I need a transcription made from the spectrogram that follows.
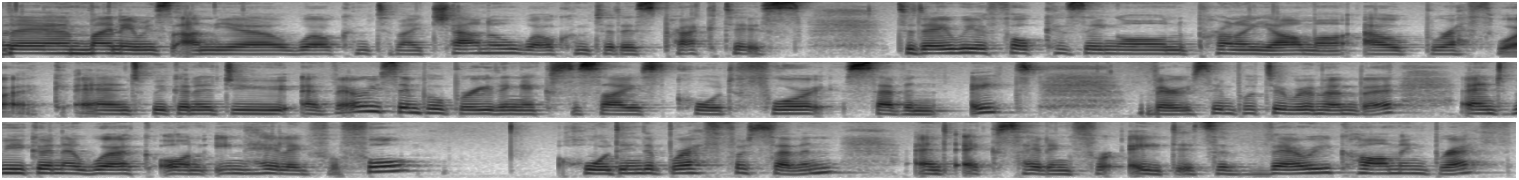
there, my name is Anja. Welcome to my channel. Welcome to this practice. Today we are focusing on pranayama, our breath work, and we're going to do a very simple breathing exercise called 478. Very simple to remember. And we're going to work on inhaling for 4, holding the breath for 7, and exhaling for 8. It's a very calming breath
